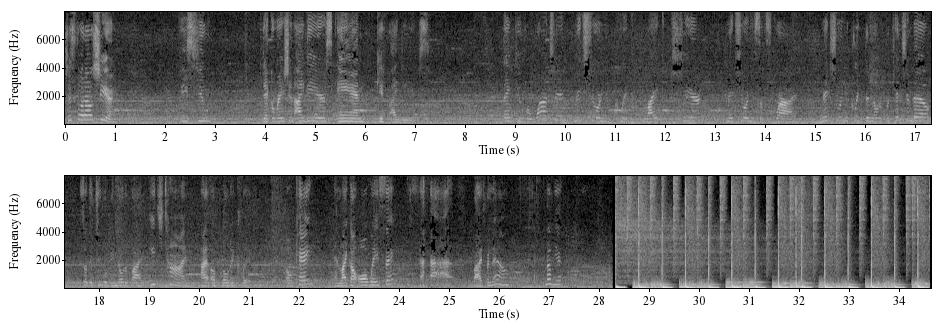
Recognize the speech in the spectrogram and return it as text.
Just thought I'll share these few decoration ideas and gift ideas. Thank you for watching. Make sure you click like, share. Make sure you subscribe. Make sure you click the notification bell so that you will be notified each time I upload a clip. Okay? And like I always say, bye for now. Love you.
